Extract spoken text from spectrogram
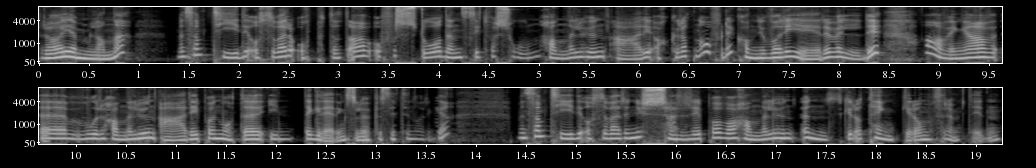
fra hjemlandet, men samtidig også være opptatt av å forstå den situasjonen han eller hun er i akkurat nå. For det kan jo variere veldig, avhengig av eh, hvor han eller hun er i på en måte integreringsløpet sitt i Norge. Men samtidig også være nysgjerrig på hva han eller hun ønsker og tenker om fremtiden.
